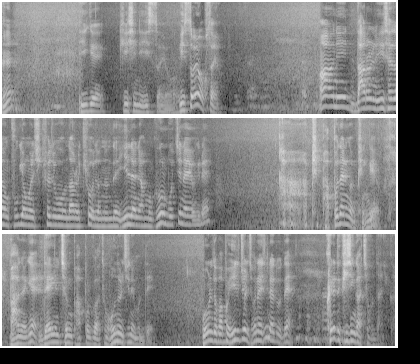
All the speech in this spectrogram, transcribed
예? 이게 귀신이 있어요. 있어요 없어요? 아니 나를 이 세상 구경을 시켜주고 나를 키워줬는데 1년에 한 번 그걸 못 지내요 그래? 다 피, 바쁘다는 건 핑계예요. 만약에 내일 정 바쁠 것 같으면 오늘 지내면 돼요. 오늘도 바쁘면 일주일 전에 지내도 돼. 그래도 귀신같이 온다니까요.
